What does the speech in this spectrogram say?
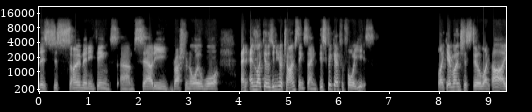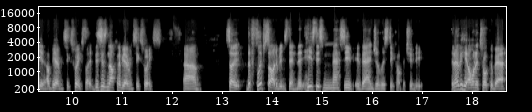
there's just so many things. Um, Saudi Russian oil war, and and like there was a New York Times thing saying this could go for four years. Like everyone's just still like, oh, yeah, I'll be over in six weeks. Like this is not going to be over in six weeks. Um, so the flip side of it is then that here's this massive evangelistic opportunity. Then over here, I want to talk about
